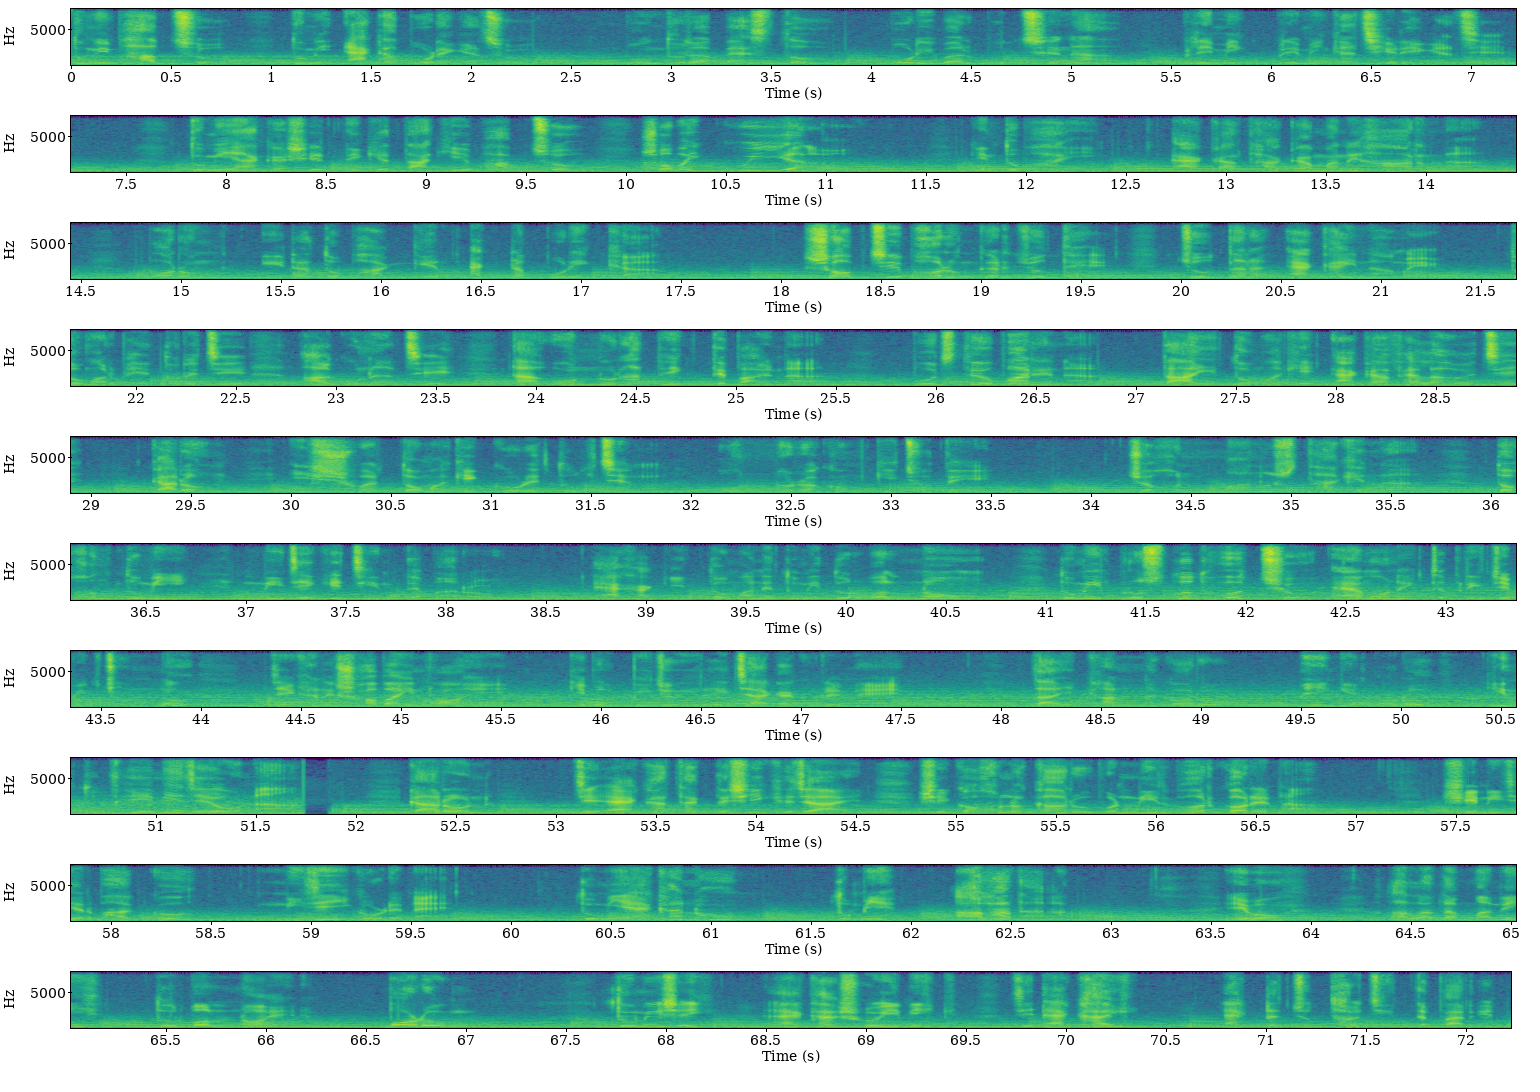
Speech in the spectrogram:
তুমি ভাবছ তুমি একা পড়ে গেছো। বন্ধুরা ব্যস্ত, পরিবার বুঝছে না, প্রেমিক প্রেমিকা ছেড়ে গেছে। তুমি আকাশের দিকে তাকিয়ে ভাবছ সবাই কুইয়ালো। কিন্তু ভাই, একা থাকা মানে হার না, বরং এটা তো ভাগ্যের একটা পরীক্ষা। সবচেয়ে ভয়ঙ্কর যুদ্ধে যোদ্ধারা একাই নামে। তোমার ভেতরে যে আগুন আছে, তা অন্যরা দেখতে পায় না, বুঝতেও পারে না। তাই তোমাকে একা ফেলা হয়েছে কারণ ঈশ্বর তোমাকে গড়ে তুলছেন অন্যরকম কিছুতে। যখন মানুষ থাকে না, তখন তুমি নিজেকে চিনতে পারো। একাকিত্ব মানে তুমি দুর্বল নও, তুমি প্রস্তুত হচ্ছ এমন একটা পৃথিবীর জন্য যেখানে সবাই নয়, কেবল বিজয়ীরাই জায়গা করে নেয়। তাই কান্না করো, ভেঙে পড়ো, কিন্তু থেমে যেও না। কারণ যে একা থাকতে শিখে যায়, সে কখনো কারও উপর নির্ভর করে না। সে নিজের ভাগ্য নিজেই গড়ে নেয়। তুমি একা নও, তুমি আলাদা। এবং আলাদা মানেই দুর্বল নয়, বরং তুমি সেই একা সৈনিক যে একাই একটা যুদ্ধ জিততে পারে।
